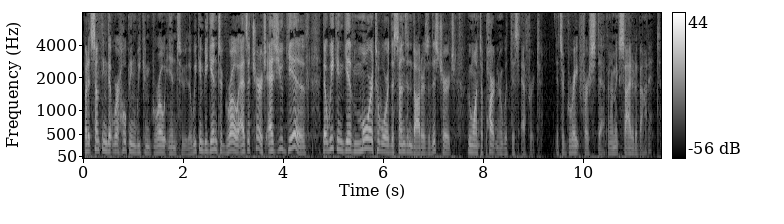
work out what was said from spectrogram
but it's something that we're hoping we can grow into, that we can begin to grow as a church. As you give, that we can give more toward the sons and daughters of this church who want to partner with this effort. It's a great first step, and I'm excited about it.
